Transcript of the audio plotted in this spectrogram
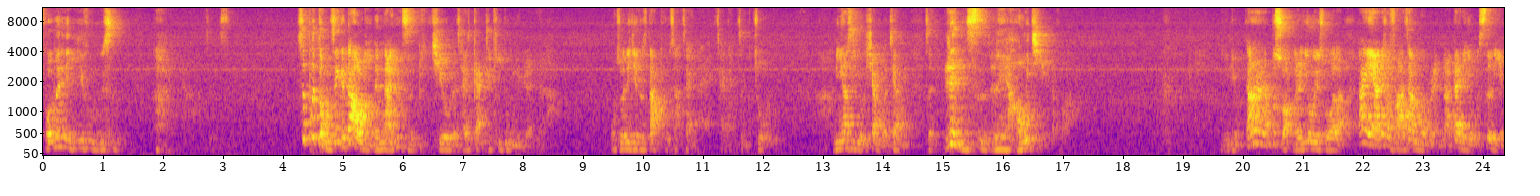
佛门里亦复如是。哎呀，真是，不懂这个道理的男子比丘的，才敢去剃度女人的啦。我说那些都是大菩萨再来才敢这么做的。你要是有像我这样子认识了解的话。一定，当然了，不爽的人又会说了：“哎呀，那个法藏某人呐，带着有色眼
